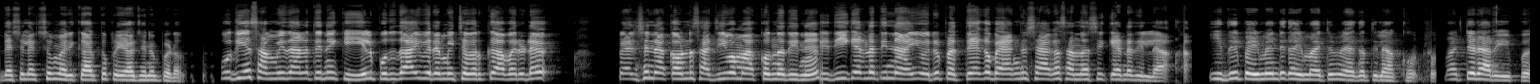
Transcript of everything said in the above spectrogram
ദശലക്ഷം വരിക്കാർക്ക് പ്രയോജനപ്പെടും. പുതിയ സംവിധാനത്തിന് കീഴിൽ പുതുതായി വിരമിച്ചവർക്ക് അവരുടെ പെൻഷൻ അക്കൗണ്ട് സജീവമാക്കുന്നതിന് സ്ഥിരീകരണത്തിനായി ഒരു പ്രത്യേക ബാങ്ക് ശാഖ സന്ദർശിക്കേണ്ടതില്ല. ഇത് പേയ്മെന്റ് കൈമാറ്റം വേഗത്തിലാക്കും. മറ്റൊരറിയിപ്പ്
